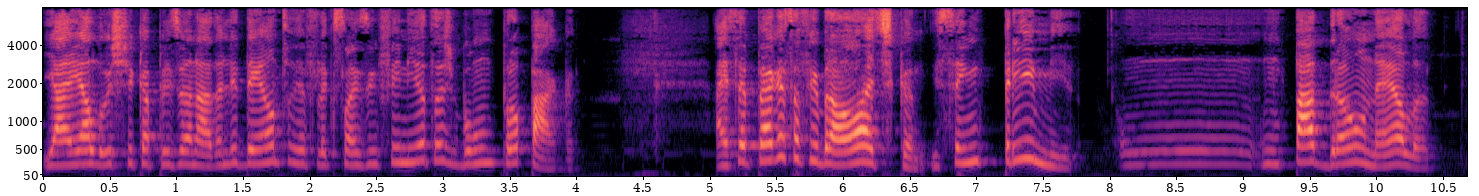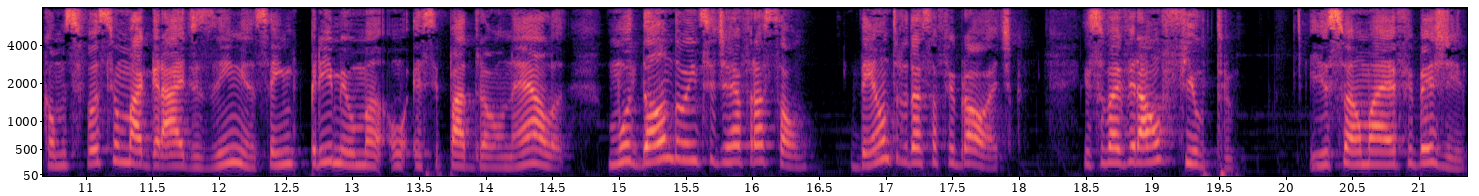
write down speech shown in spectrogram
E aí a luz fica aprisionada ali dentro, reflexões infinitas, boom, propaga. Aí você pega essa fibra ótica e você imprime um, um padrão nela, como se fosse uma gradezinha, você imprime uma, esse padrão nela, mudando o índice de refração dentro dessa fibra ótica. Isso vai virar um filtro. Isso é uma FBG.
